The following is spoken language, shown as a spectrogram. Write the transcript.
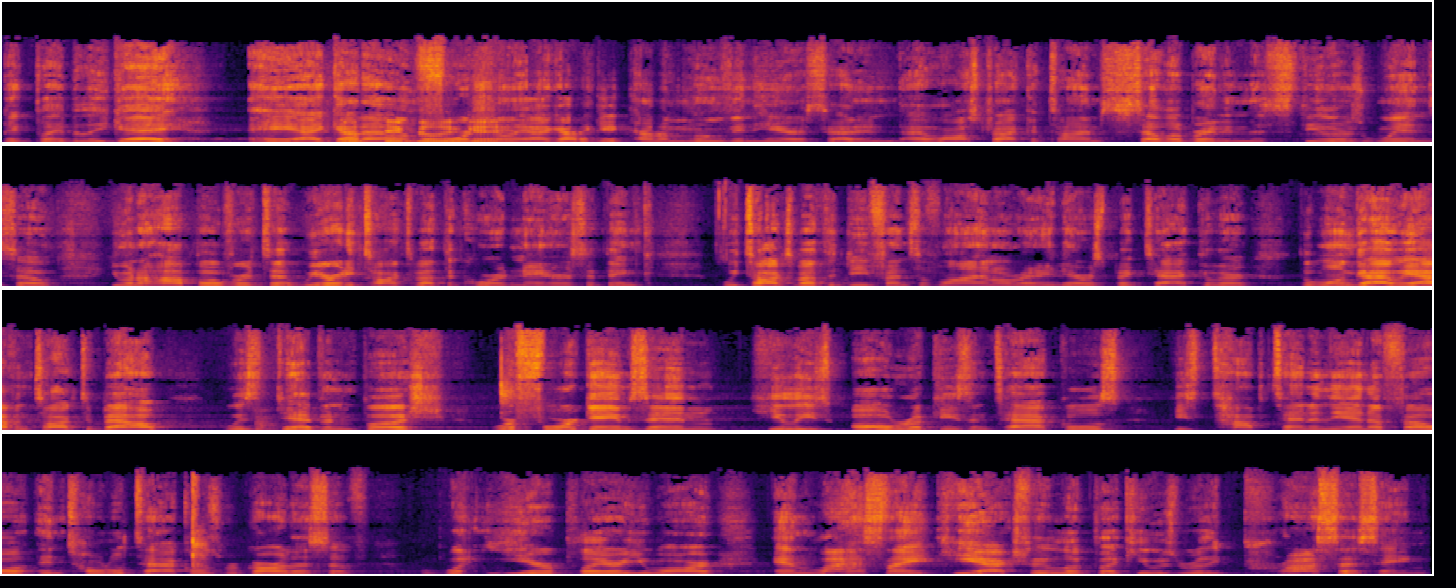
big play, Billy Gay. Hey, I gotta unfortunately, I gotta get kind of moving here. So I didn't, I lost track of time celebrating the Steelers win. So you want to hop over to? We already talked about the coordinators. I think we talked about the defensive line already. They were spectacular. The one guy we haven't talked about was Devin Bush. We're four games in. He leads all rookies in tackles. He's top ten in the NFL in total tackles, regardless of what year player you are. And last night, he actually looked like he was really processing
